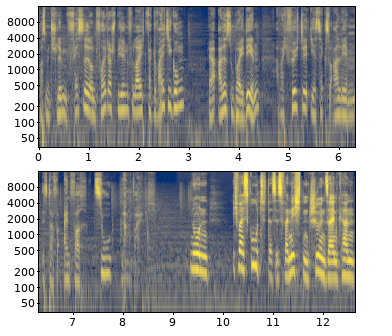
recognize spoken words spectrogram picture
Was mit schlimmen Fessel- und Folterspielen vielleicht, Vergewaltigung. Ja, alles super Ideen. Aber ich fürchte, ihr Sexualleben ist dafür einfach zu langweilig. Nun, ich weiß gut, dass es vernichtend schön sein kann,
